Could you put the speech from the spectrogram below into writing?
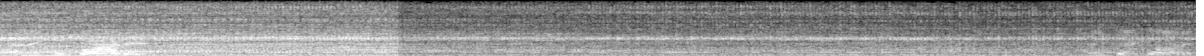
I think we got it. I think I got it.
